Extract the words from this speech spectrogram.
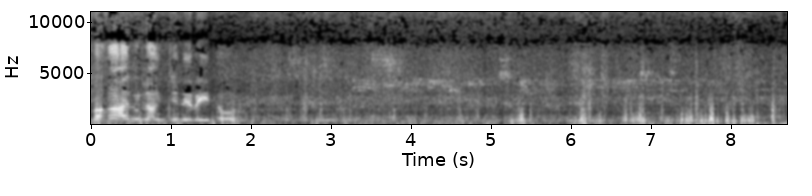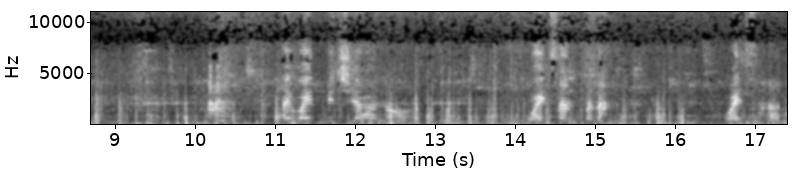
Baka ano lang, generator. Ay, white beach siya, ano? White sand pala. White sand.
